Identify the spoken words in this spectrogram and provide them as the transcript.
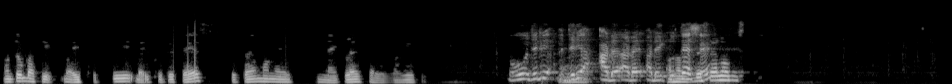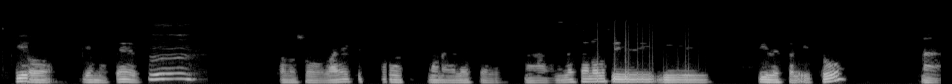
untuk baik baik ikuti baik ikuti tes supaya mau naik naik level begitu Oh, jadi Hmm. jadi ada ada ada ikut tes ya? Saya. Iya, dia mau tes. Hmm. kalau so layak kita mau, mau naik level. Nah, bila saya lolos di, di, di level itu, nah,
